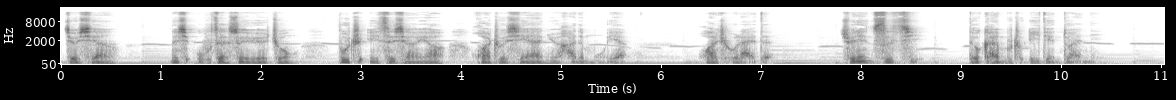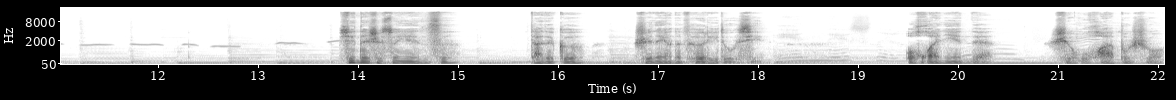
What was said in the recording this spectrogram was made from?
就像那些无在岁月中不止一次想要画出心爱女孩的模样，画出来的，却连自己都看不出一点端倪。现在是孙燕姿，她的歌。是那样的特立独行。我怀念的是无话不说，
